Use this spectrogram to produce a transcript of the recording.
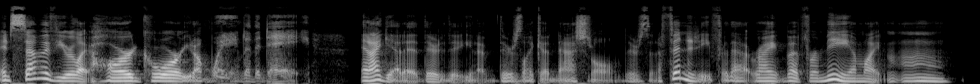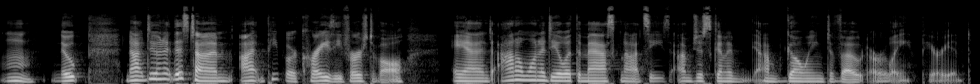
And some of you are like hardcore. You know, I'm waiting to the day, and I get it. There, you know, there's like a national, there's an affinity for that, right? But for me, I'm like, mm, mm, nope, not doing it this time. I people are crazy. First of all, and I don't want to deal with the mask Nazis. I'm just to, I'm going to vote early, period.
